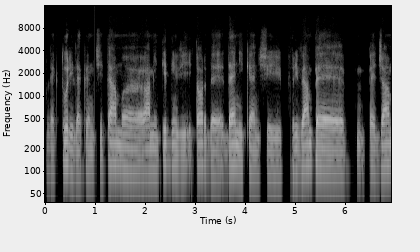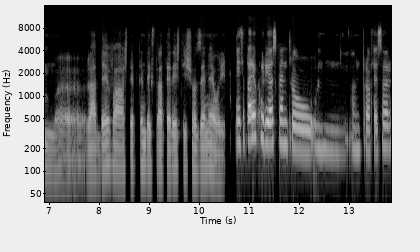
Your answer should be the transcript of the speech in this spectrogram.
lecturile, când citeam uh, amintiri din viitor de Deniken și priveam pe pe geam uh, la Deva așteptând extraterestri și ozeneuri. Mi se pare curios pentru un, un profesor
